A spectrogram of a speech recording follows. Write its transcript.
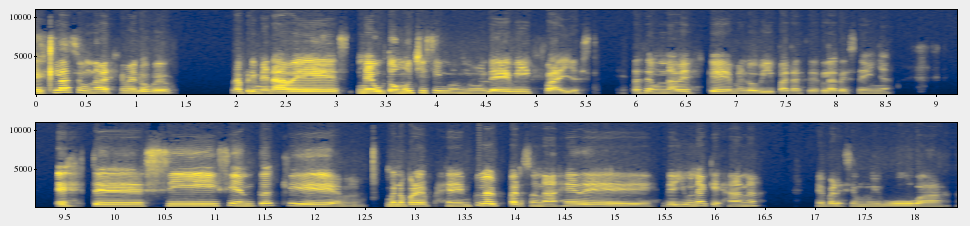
es la segunda vez que me lo veo. La primera vez me gustó muchísimo, no le vi fallas. Esta segunda vez que me lo vi para hacer la reseña, este, sí siento que, mm, bueno, por ejemplo, el personaje de, de Yuna, que es Hannah, me pareció muy boba.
